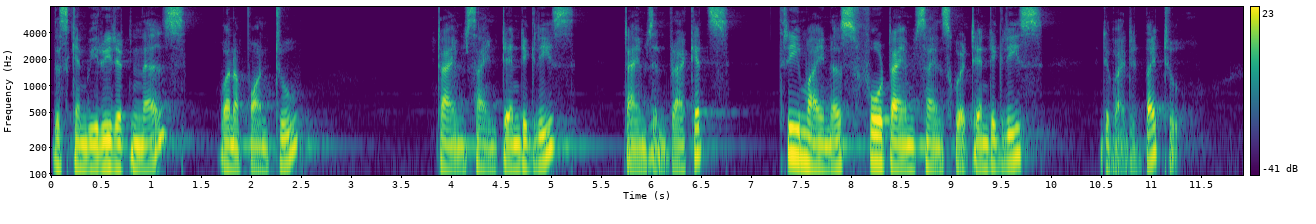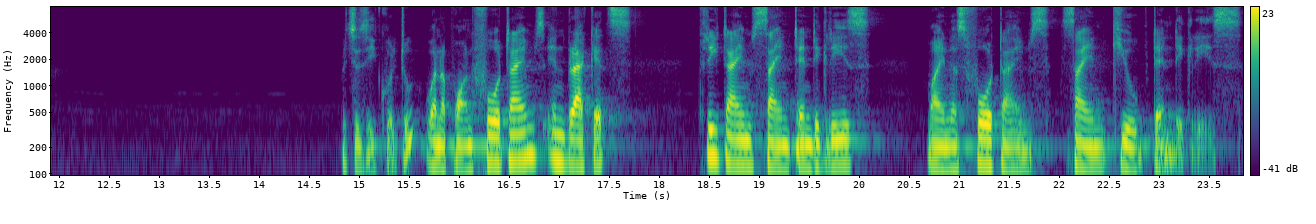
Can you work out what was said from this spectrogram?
This can be rewritten as 1 upon 2 times sine 10 degrees times in brackets 3 minus 4 times sine square 10 degrees divided by 2 which is equal to 1 upon 4 times in brackets 3 times sine 10 degrees minus 4 times sine cube 10 degrees.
